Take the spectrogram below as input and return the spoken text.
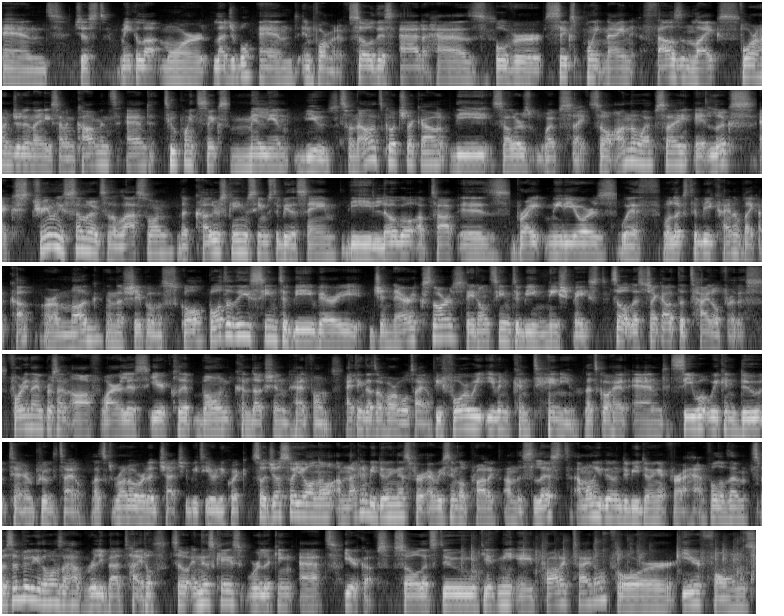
and just make a lot more legible and informative. So this ad has over 6.9 thousand likes, 497 comments, and 2.6 million views. So now let's go check out the seller's website. So on the website, it looks extremely similar to the last one. The color scheme seems to be the same. The logo up top is bright meteors with what looks to be kind of like a cup or a mug in the shape of a skull. Both of these seem to be very generic stores. They don't seem to be niche based. So let's check out the title for this. 49% off wireless ear clip bone conduction headphones. I think that's a horrible title. Before we even continue, let's go ahead and see what we can do to improve the title. Let's run over to ChatGPT really quick. So just so you all know, I'm not going to be doing this for every single product on this list. I'm only going to be doing it for a handful of them, specifically the ones that have really bad titles. So in this case, we're looking at ear cuffs. So let's do give me a product title for earphones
